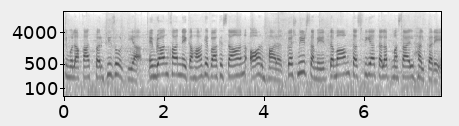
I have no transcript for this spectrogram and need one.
کی ملاقات پر بھی زور دیا۔ عمران خان نے کہا کہ پاکستان اور بھارت کشمیر سمیت تمام تصفیہ طلب مسائل حل کرے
